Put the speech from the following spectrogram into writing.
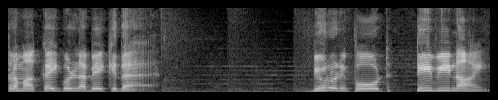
ಕ್ರಮ ಕೈಗೊಳ್ಳಬೇಕಿದೆ. Bureau report, TV nine.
